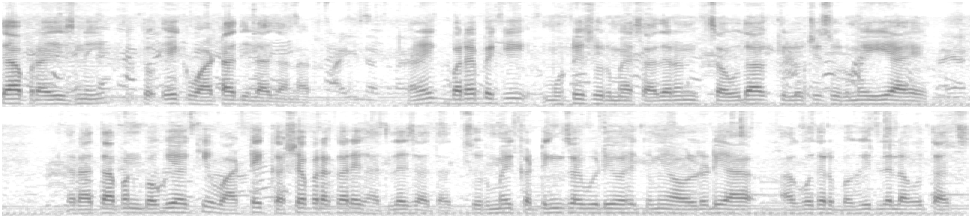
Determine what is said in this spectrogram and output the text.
त्या प्राईजनी तो एक वाटा दिला जाणार. आणि एक बऱ्यापैकी मोठी सुरमई आहे. साधारण चौदा किलोची सुरमई ही आहे. तर आता आपण बघूया की वाटे कशा प्रकारे घातले जातात. सुरमई कटिंगचा व्हिडिओ हे तुम्ही ऑलरेडी अगोदर बघितलेला होताच.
